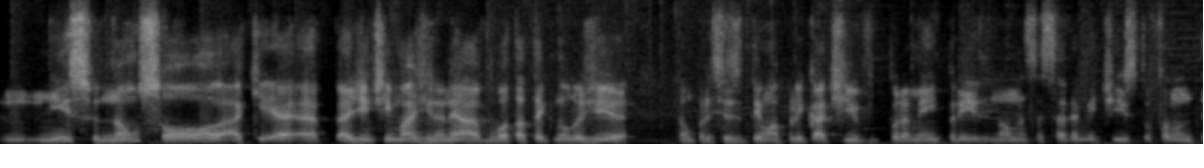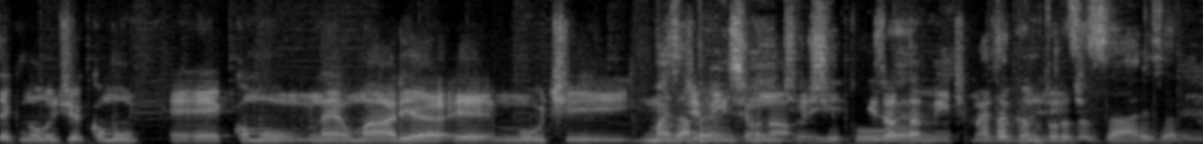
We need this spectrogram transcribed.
nisso, não só aqui a, a, gente imagina, né? Ah, vou botar tecnologia, então preciso ter um aplicativo para minha empresa. Não necessariamente isso, estou falando de tecnologia como, é, como né, uma área é, multidimensional. Mais tipo, Exatamente, é, mais atacando abrangente. todas as áreas ali.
